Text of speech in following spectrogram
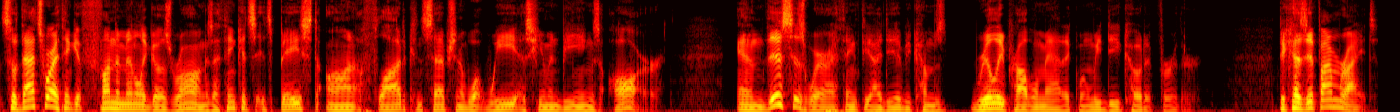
So that's where I think it fundamentally goes wrong. Is I think it's it's based on a flawed conception of what we as human beings are, and this is where I think the idea becomes really problematic when we decode it further. Because if I'm right,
